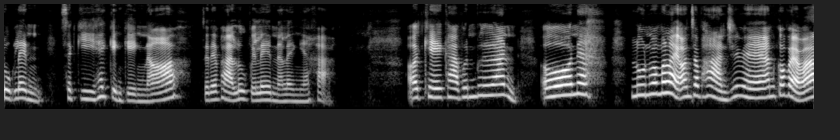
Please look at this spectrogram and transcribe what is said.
ลูกเล่นสกีให้เก่งๆเนาะ จะได้พาลูกไปเล่นอะไรเงี้ยค่ะ โอเคค่ะเพื่อนๆ โอ้เนี่ยลุ้นว่าเมื่อไหร่ออนจะผ่านใช่ไหมอันก็แบบว่า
